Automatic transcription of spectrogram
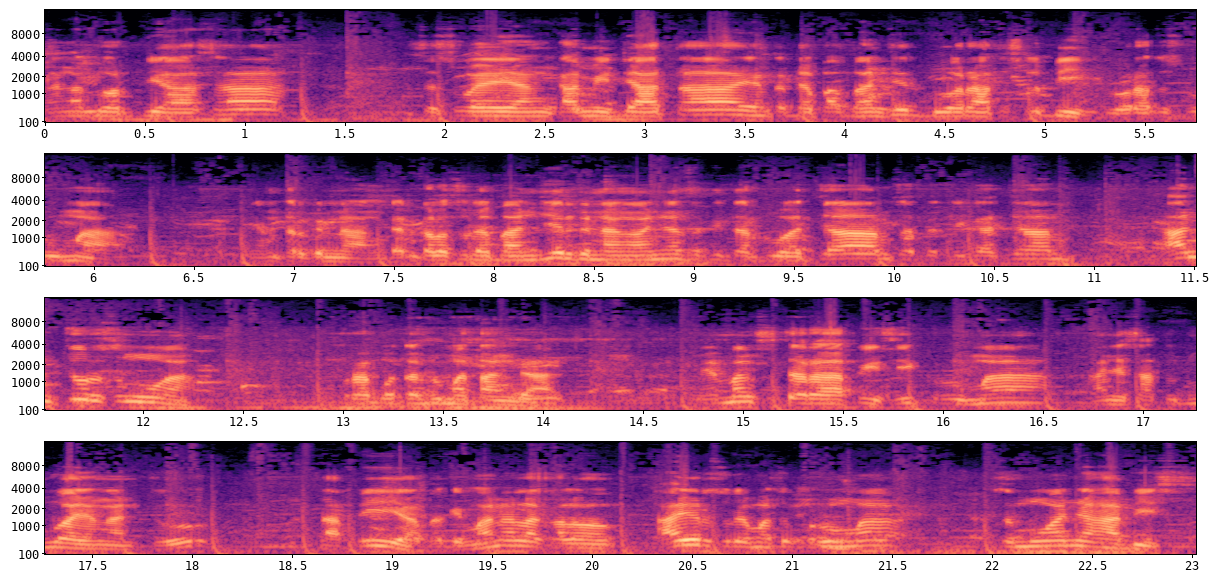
Sangat luar biasa sesuai yang kami data yang terdapat banjir 200 lebih, 200 rumah yang tergenang. Dan kalau sudah banjir genangannya sekitar 2 jam sampai 3 jam hancur semua perabotan rumah tangga. Memang secara fisik rumah hanya satu dua yang hancur, tapi ya bagaimana lah kalau air sudah masuk ke rumah semuanya habis.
